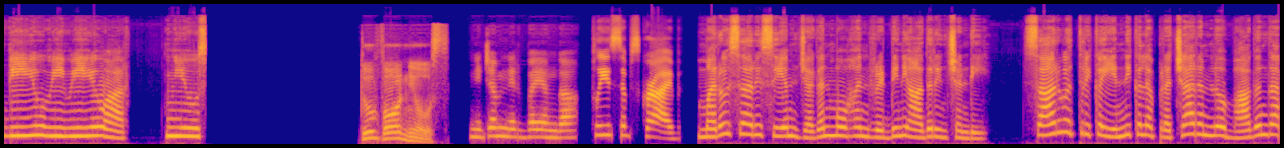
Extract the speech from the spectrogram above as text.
డియువివియుఆర్ న్యూస్ Tuvo News. నిజం నిర్భయంగా Please subscribe. మరోసారి సీఎం జగన్మోహన్ రెడ్డిని ఆదరించండి సార్వత్రిక ఎన్నికల ప్రచారంలో భాగంగా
